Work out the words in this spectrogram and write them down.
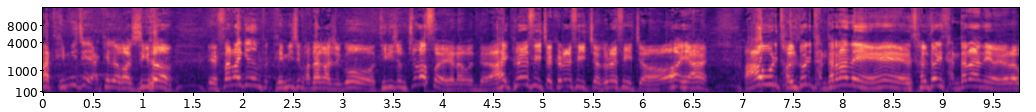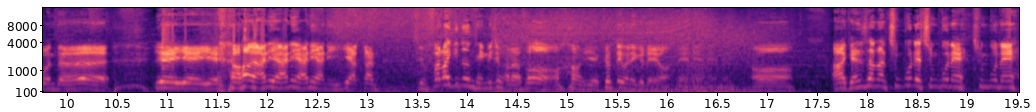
아 데미지 약해져가지고 지금. 예, 싸라기는 데미지 받아가지고 딜이 좀 줄었어요 여러분들. 아 그럴 수 있죠 그럴 수 있죠 그럴 수 있죠. 어, 야, 아 우리 덜덜이 단단하네. 덜덜이 단단하네요 여러분들. 예예예. 아, 아니 아니 아니 아니. 이게 약간 지금 싸라기는 데미지 받아서 어, 예 그것 때문에 그래요. 네네네네. 어아 괜찮아. 충분해 충분해 충분해.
